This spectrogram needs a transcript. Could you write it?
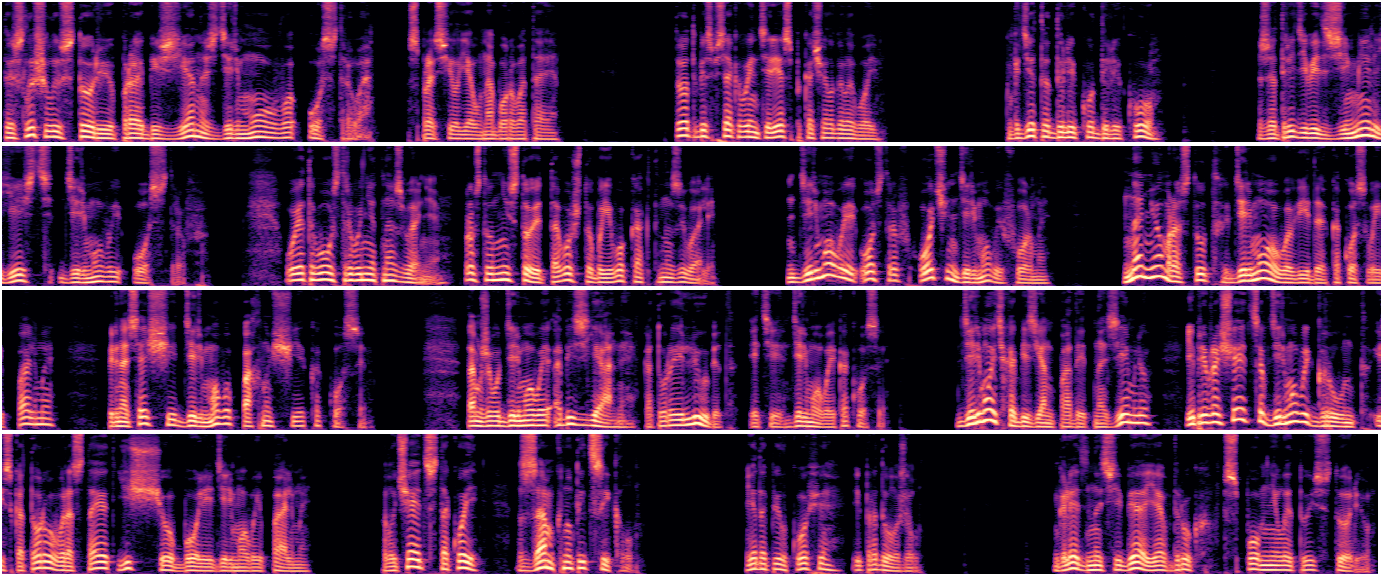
«Ты слышал историю про обезьяну с дерьмового острова?» — спросил я у набора Ватая. Тот без всякого интереса покачал головой. «Где-то далеко-далеко, за три девять земель, есть дерьмовый остров. У этого острова нет названия, просто он не стоит того, чтобы его как-то называли. Дерьмовый остров очень дерьмовой формы. На нем растут дерьмового вида кокосовые пальмы — приносящие дерьмово пахнущие кокосы. Там живут дерьмовые обезьяны, которые любят эти дерьмовые кокосы. Дерьмо этих обезьян падает на землю и превращается в дерьмовый грунт, из которого вырастают еще более дерьмовые пальмы. Получается такой замкнутый цикл. Я допил кофе и продолжил. Глядя на себя, я вдруг вспомнил эту историю.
